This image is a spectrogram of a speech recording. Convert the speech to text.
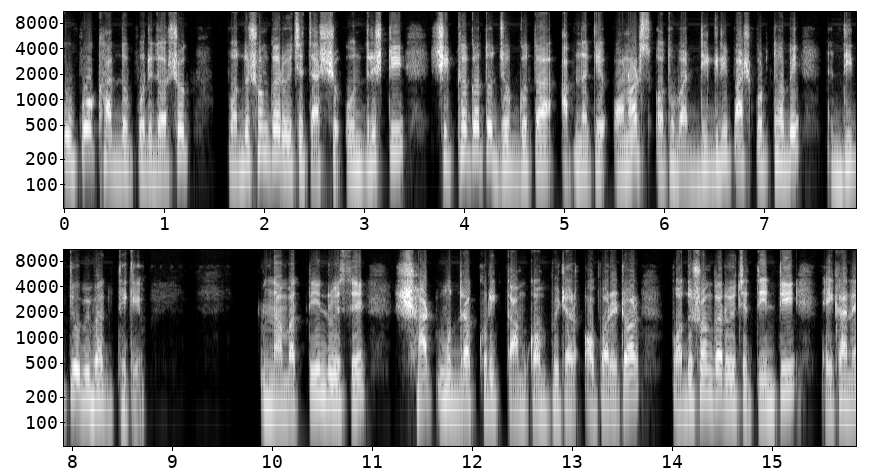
উপখাদ্য পরিদর্শক পদসংখ্যা রয়েছে চারশো উনত্রিশটি। শিক্ষাগত যোগ্যতা আপনাকে অনার্স অথবা ডিগ্রি পাশ করতে হবে দ্বিতীয় বিভাগ থেকে। নাম্বার তিন রয়েছে ষাট মুদ্রাক্ষরিক কাম কম্পিউটার অপারেটর। পদসংখ্যা রয়েছে তিনটি। এখানে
